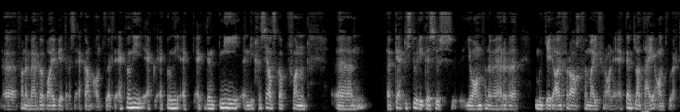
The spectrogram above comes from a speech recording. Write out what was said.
uh van der Merwe baie beter as ek kan antwoord. Ek wil nie ek ek wil nie ek ek dink nie in die geselskap van ehm um, 'n kerkhistorikus soos Johan van der Merwe moet jy daai vraag vir my vra nie. Ek dink laat hy antwoord.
